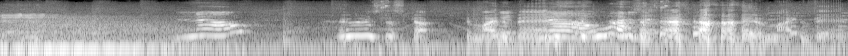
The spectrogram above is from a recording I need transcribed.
then? No. Who is this guy? It might have been. no, it wasn't. it might have been.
